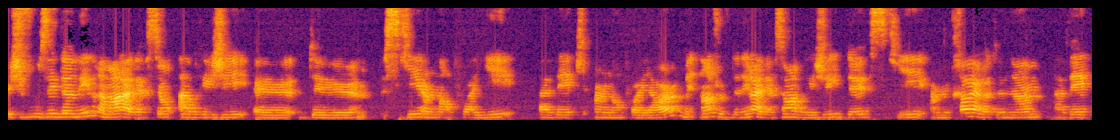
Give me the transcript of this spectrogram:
je vous ai donné vraiment la version abrégée de ce qui est un employé avec un employeur. Maintenant, je vais vous donner la version abrégée de ce qui est un travailleur autonome avec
